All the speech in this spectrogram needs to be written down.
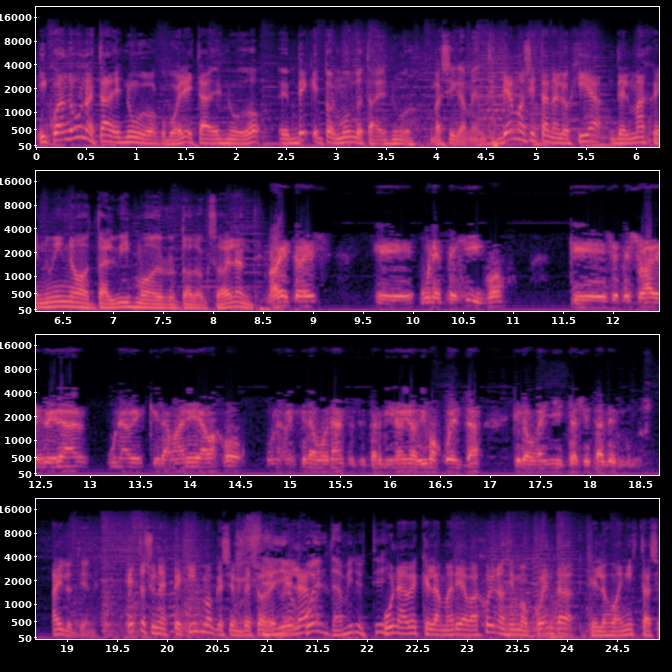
Y cuando uno está desnudo, como él está desnudo, eh, ve que todo el mundo está desnudo, básicamente. Veamos esta analogía del más genuino talvismo ortodoxo. Adelante. No, esto es eh, un espejismo que se empezó a desvelar una vez que la marea bajó, una vez que la bonanza se terminó y nos dimos cuenta que los bañistas están desnudos. Ahí lo tiene. Esto es un espejismo que se empezó a Se dio desvelar cuenta, mire usted. una vez que la marea bajó y nos dimos cuenta que los bañistas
